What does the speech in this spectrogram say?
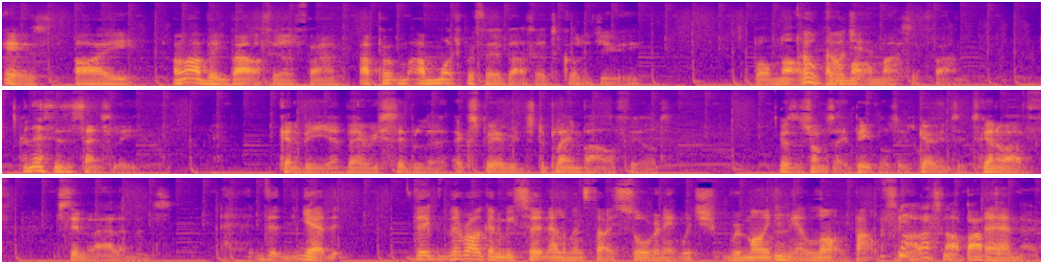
is I I'm not a big Battlefield fan. I put, I much prefer Battlefield to Call of Duty, but I'm not. Oh, I'm not yeah. a massive fan. And this is essentially going to be a very similar experience to playing Battlefield because it's from the same people, so it's going to it's going to have similar elements. the, yeah, the, the, there are going to be certain elements that I saw in it which reminded me a lot of Battlefield. not, that's not a bad Um, thing though.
